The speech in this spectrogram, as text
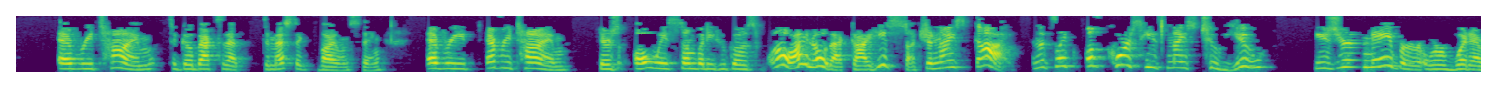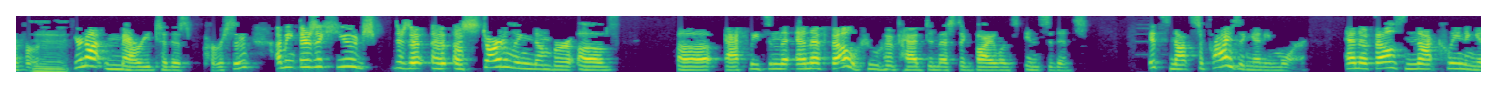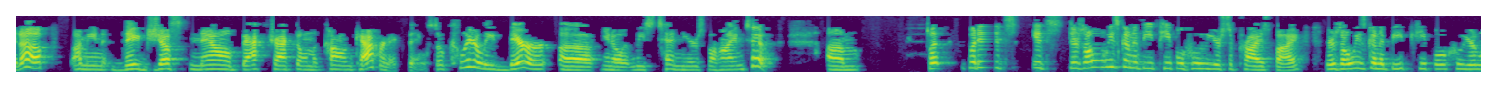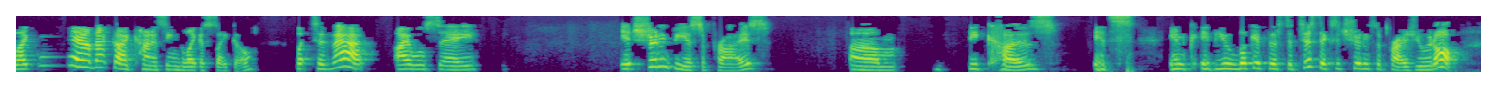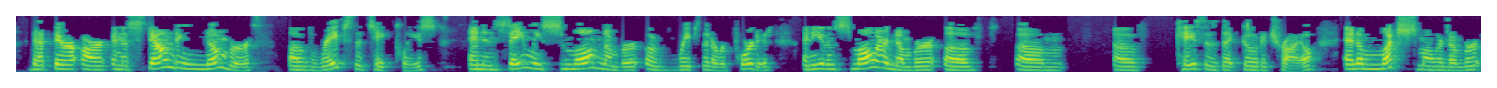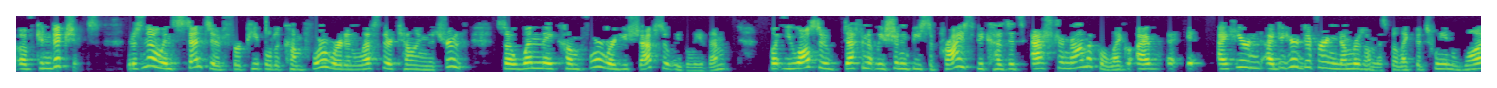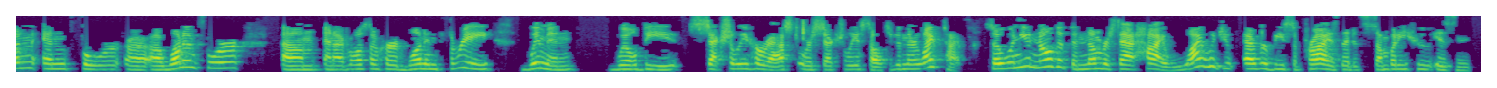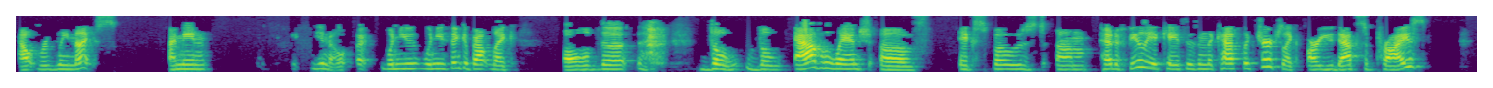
every time to go back to that domestic violence thing every every time there's always somebody who goes oh i know that guy. He's such a nice guy. And it's like of course he's nice to you he's your neighbor or whatever. Mm. You're not married to this person. I mean, there's a huge, there's a, a, a startling number of uh, athletes in the NFL who have had domestic violence incidents. It's not surprising anymore. NFL's not cleaning it up. I mean, they just now backtracked on the Colin Kaepernick thing. So clearly they're, uh, you know, at least 10 years behind too. Um, but, but it's, it's, there's always going to be people who you're surprised by. There's always going to be people who you're like, yeah, that guy kind of seemed like a psycho. But to that, I will say it shouldn't be a surprise um, because it's, in, if you look at the statistics, it shouldn't surprise you at all that there are an astounding number of rapes that take place, an insanely small number of rapes that are reported, an even smaller number of um, of cases that go to trial, and a much smaller number of convictions. There's no incentive for people to come forward unless they're telling the truth. So when they come forward, you should absolutely believe them but you also definitely shouldn't be surprised because it's astronomical. Like I, I hear, I hear differing numbers on this, but like between one and four, uh, uh, one and four, um, and I've also heard one in three women will be sexually harassed or sexually assaulted in their lifetime. So when you know that the number's that high, why would you ever be surprised that it's somebody who is outwardly nice? I mean, you know, uh, when you when you think about like all of the the the avalanche of exposed um, pedophilia cases in the Catholic Church. Like, are you that surprised?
